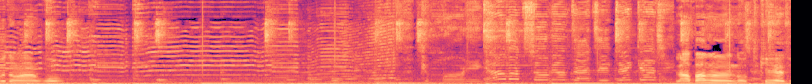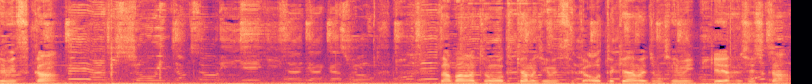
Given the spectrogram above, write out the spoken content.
날씨도 찌뿌둥하고 라방은 어떻게 해야 재밌을까? 라방은 좀 어떻게 하면 재밌을까? 어떻게 하면 좀 재밌게 할 수 있을까?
